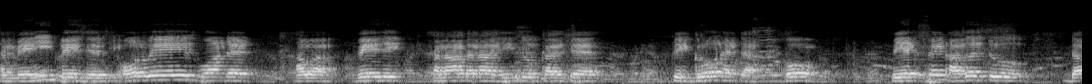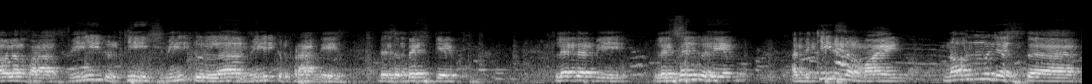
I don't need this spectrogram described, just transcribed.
and many places. He always wanted our Vedic, Sanatana, Hindu culture to be grown at home. We expect others to develop for us. We need to teach, we need to learn, we need to practice. That's the best gift. Let that be. Listen to him and we keep in mind, not only just uh,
